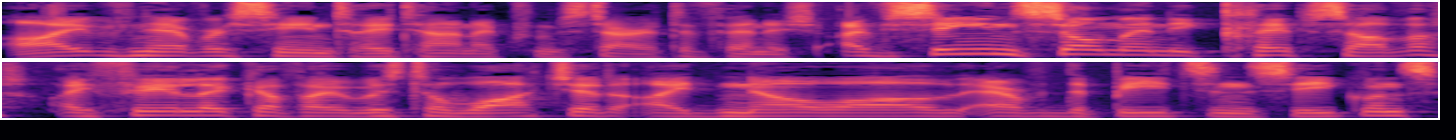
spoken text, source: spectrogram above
I've never seen Titanic from start to finish. I've seen so many clips of it. I feel like if I was to watch it, I'd know all the beats in sequence.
